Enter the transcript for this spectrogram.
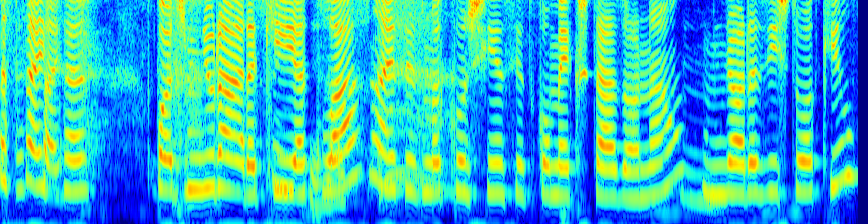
Aceita. Aceito. Podes melhorar aqui e acolá, exato. não é? Tens uma consciência de como é que estás ou não, melhoras isto ou aquilo,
